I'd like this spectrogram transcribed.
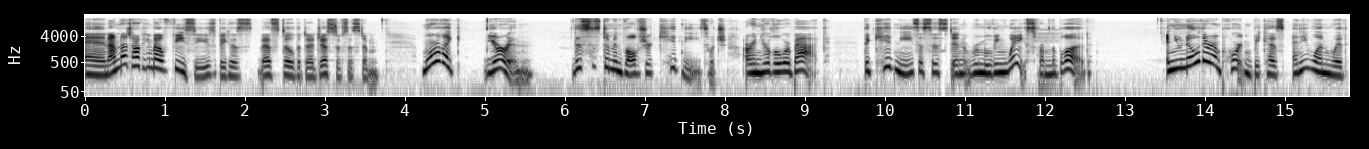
and I'm not talking about feces because that's still the digestive system. More like urine. This system involves your kidneys, which are in your lower back. The kidneys assist in removing waste from the blood. And you know they're important because anyone with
